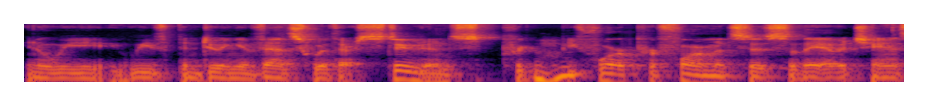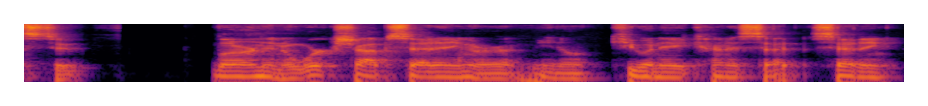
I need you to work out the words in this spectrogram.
you know, we we've been doing events with our students pre- mm-hmm. before performances so they have a chance to learn in a workshop setting or a, you know, Q&A kind of set setting.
